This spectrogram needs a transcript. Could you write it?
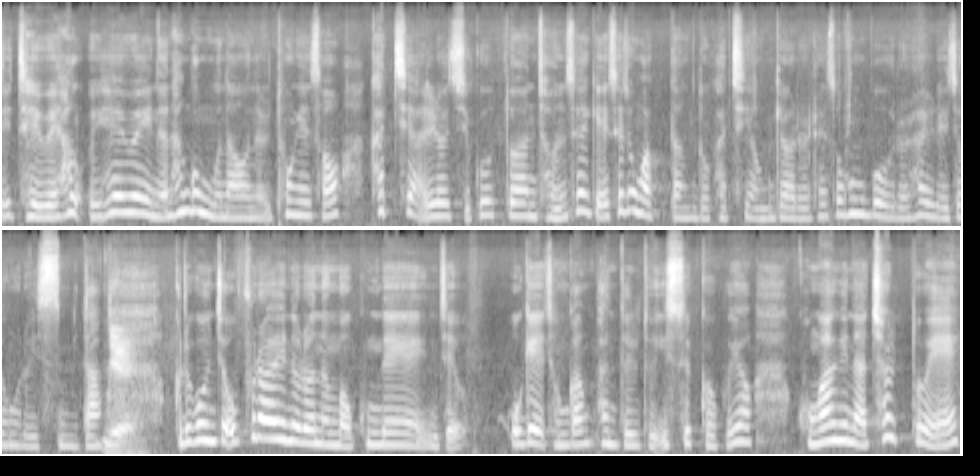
이 제외 한- 해외에 있는 한국문화원을 통해서 같이 알려지고 또한 전 세계 세종학당도 같이 연결을 해서 홍보를 할 예정으로 있습니다. 예. 그리고 이제 오프라인으로는 뭐 국내 이제 5개 전광판들도 있을 거고요. 공항이나 철도에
